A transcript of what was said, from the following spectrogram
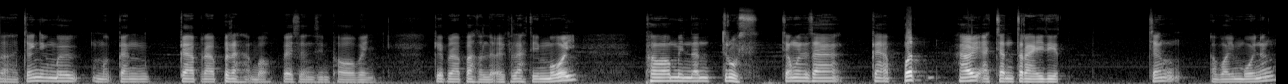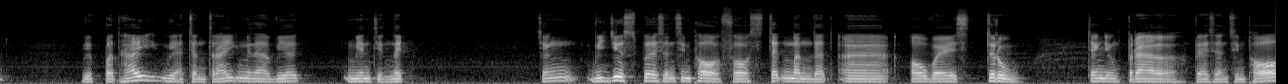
បាទអញ្ចឹងយើងមើលមកកាន់ការប្រើប្រាស់របស់ present simple វិញគេប្រើប្រាស់ទៅលើអីខ្លះទី1 permanent truth អញ្ចឹងមានន័យថាការពិតហើយអចិន្ត្រៃយ៍ទៀត ចឹងអ្វីមួយហ្នឹងវាពិតហើយវាអចិន្ត្រៃយ៍មានថាវាមានជានិច្ចចឹង we use present simple for statement that are always true ចឹងយើងប្រើ present simple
